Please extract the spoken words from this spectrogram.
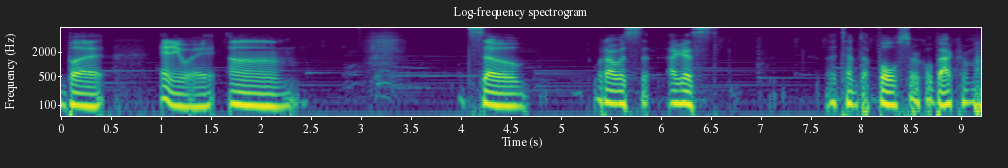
but anyway, um, so what I was, I guess, attempt a full circle back from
